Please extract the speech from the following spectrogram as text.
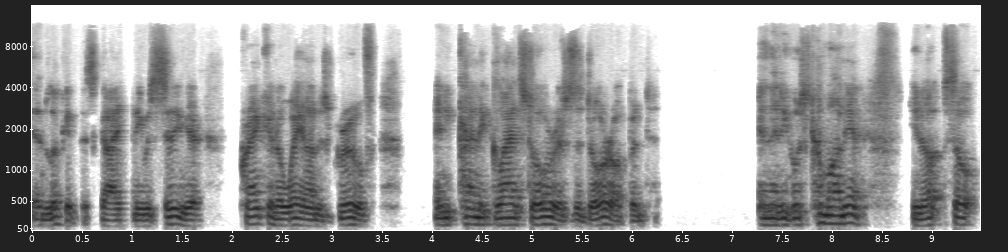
and look at this guy. And he was sitting there cranking away on his groove. And he kind of glanced over as the door opened. And then he goes, Come on in. You know, so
